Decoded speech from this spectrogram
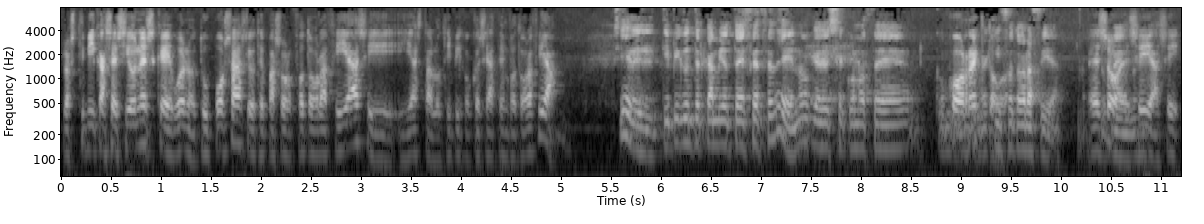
las típicas sesiones que bueno, tú posas, yo te paso fotografías y, ya está, lo típico que se hace en fotografía. Sí, el típico intercambio TFCD, ¿no? Que se conoce como Correcto. Aquí fotografía. Eso es, sí, así.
